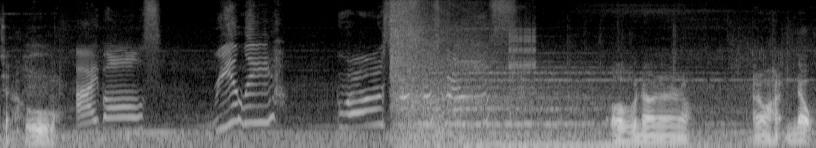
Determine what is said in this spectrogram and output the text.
So, ooh. Eyeballs? Really? Gross, gross, gross, gross. Oh, no, no, no, no. I don't have, no.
